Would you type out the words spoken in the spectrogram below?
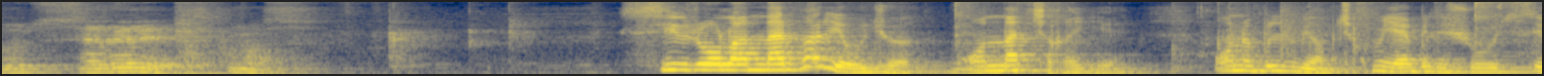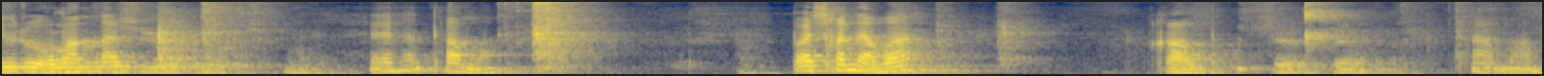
Bu sereli çıkmaz. Sivri olanlar var ya ucu. Ondan çıkıyor. Onu bilmiyorum. Çıkmayabilir şu sivri olanlar. Tamam. Başka ne var? Kaldı. Tamam.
